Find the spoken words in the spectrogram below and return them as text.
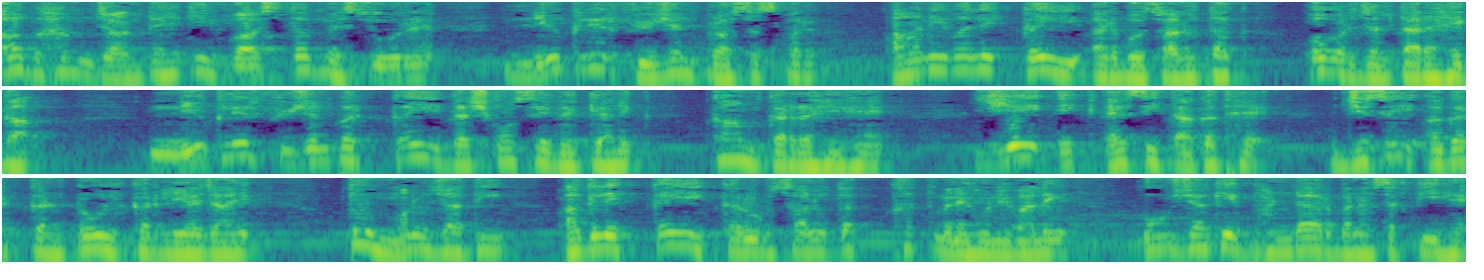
अब हम जानते हैं कि वास्तव में सूर्य न्यूक्लियर फ्यूजन प्रोसेस पर आने वाले कई अरबों सालों तक और जलता रहेगा। न्यूक्लियर फ्यूजन पर कई दशकों से वैज्ञानिक काम कर रहे हैं। ये एक ऐसी ताकत है जिसे अगर कंट्रोल कर लिया जाए तो मानव जाति अगले कई करोड़ सालों तक खत्म नहीं होने वाले ऊर्जा के भंडार बना सकती है।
